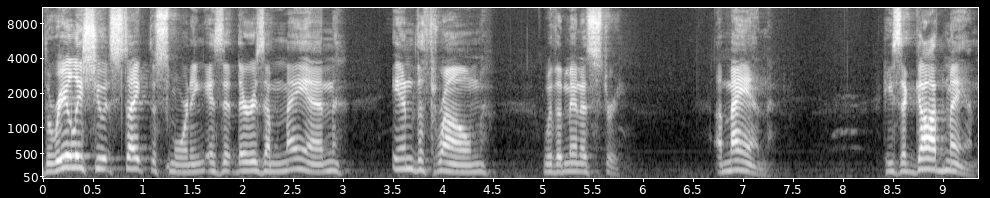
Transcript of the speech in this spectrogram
The real issue at stake this morning is that there is a man in the throne with a ministry. A man. He's a God man.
